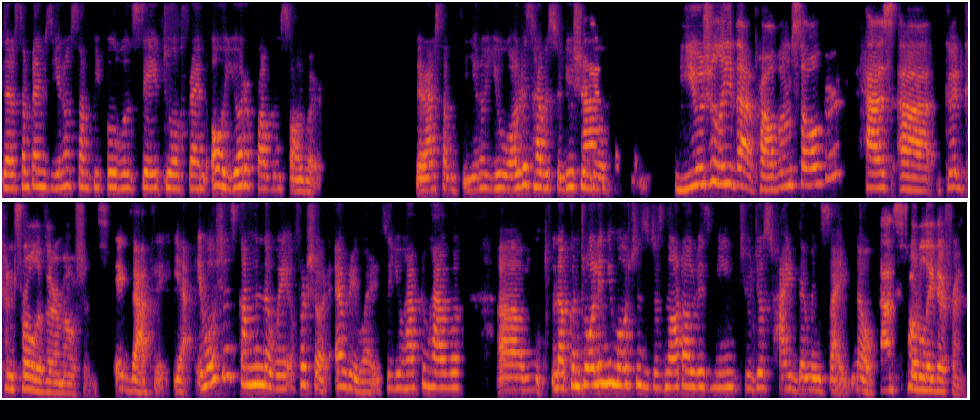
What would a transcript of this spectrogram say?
there are sometimes you know some people will say to a friend oh you're a problem solver. There are some you know you always have a solution to a problem usually that problem solver has uh, good control of their emotions. Exactly. Yeah. Emotions come in the way for sure everywhere. So you have to have a um, now controlling emotions does not always mean to just hide them inside. No. That's totally different.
